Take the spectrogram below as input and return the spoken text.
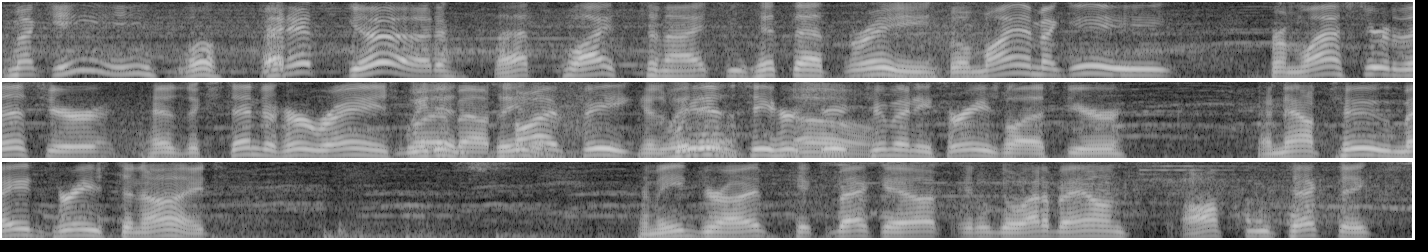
McGee. Whoa, And it's good. That's twice tonight. She's hit that three. So Maya McGee, from last year to this year, has extended her range We by about five feet because we, We didn't didn't. see her No. shoot too many threes last year. And now two made threes tonight. Hamid drives, kicks back out. It'll go out of bounds off the Eutectics.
